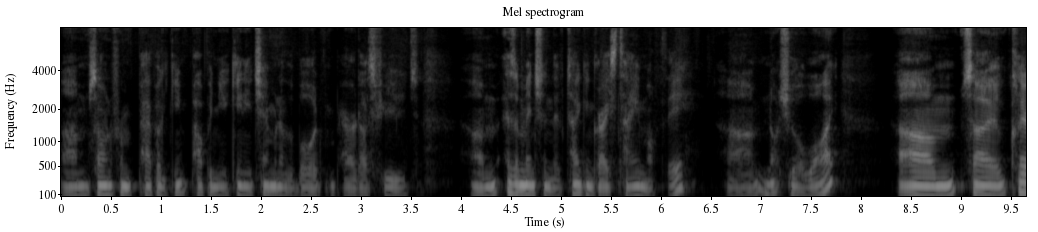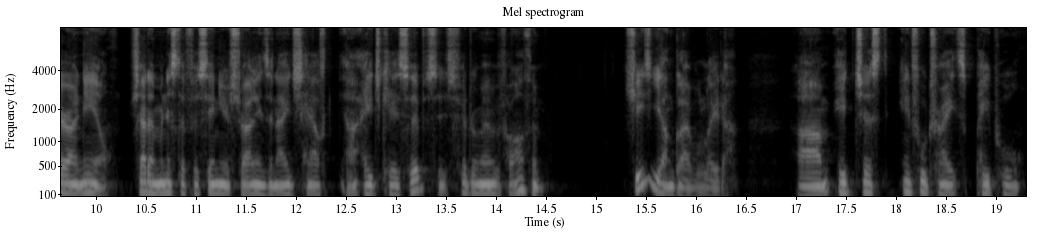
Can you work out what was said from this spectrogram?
Um, someone from Papua, New Guinea, chairman of the board from Paradise Foods. Um, as I mentioned, they've taken Grace Tame off there. Um, not sure why. Um, so Clare O'Neil, Shadow Minister for Senior Australians and Aged Health, uh, Aged Care Services, federal member for Hotham. She's a young global leader. Um, it just infiltrates people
